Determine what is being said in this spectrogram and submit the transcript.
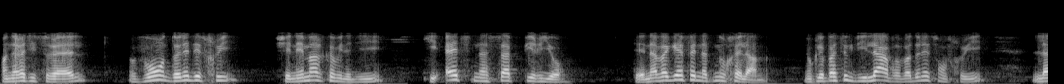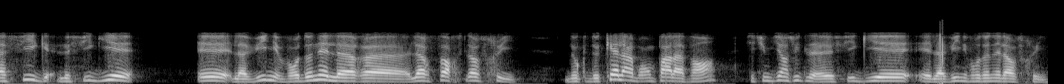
en Eretz Israël vont donner des fruits. Chez Neymar, comme il a dit, qui et nasa pirio. Te navagef natnu chelam. Donc le pasuk dit l'arbre va donner son fruit. La figue, le figuier et la vigne vont donner leur, euh, leur force, leurs fruits. Donc de quel arbre on parle avant? Si tu me dis ensuite le figuier et la vigne vont donner leurs fruits.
